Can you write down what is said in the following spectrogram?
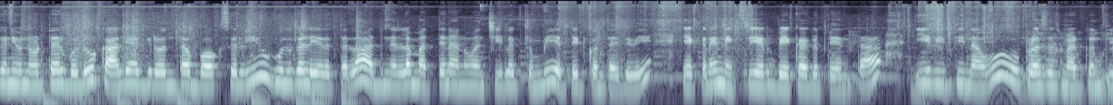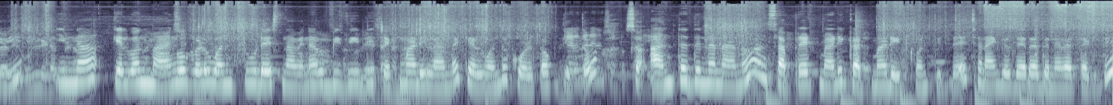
ಈಗ ನೀವು ನೋಡ್ತಾ ಇರ್ಬೋದು, ಖಾಲಿ ಆಗಿರೋಂಥ ಬಾಕ್ಸಲ್ಲಿ ಹುಲ್ಗಳಿರುತ್ತಲ್ಲ ಅದನ್ನೆಲ್ಲ ಮತ್ತೆ ನಾನು ಒಂದು ಚೀಲಕ್ಕೆ ತುಂಬಿ ಎತ್ತಿಟ್ಕೊತಾ ಇದ್ದೀವಿ. ಯಾಕಂದರೆ ನೆಕ್ಸ್ಟ್ ಇಯರ್ಗೆ ಬೇಕಾಗುತ್ತೆ ಅಂತ ಈ ರೀತಿ ನಾವು ಪ್ರೊಸೆಸ್ ಮಾಡ್ಕೊತೀವಿ. ಇನ್ನು ಕೆಲವೊಂದು ಮ್ಯಾಂಗೋಗಳು ಒಂದು ಟೂ ಡೇಸ್ ನಾವೇನಾದ್ರು ಬಿಸಿ ಇದ್ದು ಚೆಕ್ ಮಾಡಿಲ್ಲ ಅಂದರೆ ಕೆಲವೊಂದು ಕೊಳ್ತೋಗ್ತಿತ್ತು ಸೊ ಅಂಥದ್ದನ್ನು ನಾನು ಸಪ್ರೇಟ್ ಮಾಡಿ ಕಟ್ ಮಾಡಿ ಇಟ್ಕೊತಿದ್ದೆ. ಚೆನ್ನಾಗಿಲ್ಲದೆ ಇರೋದನ್ನೆಲ್ಲ ತೆಗ್ದು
